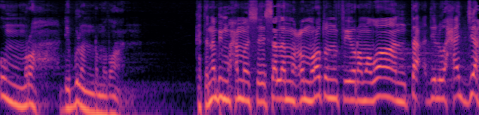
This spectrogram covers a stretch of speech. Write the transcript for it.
umroh di bulan Ramadan. Kata Nabi Muhammad SAW, umratun fi Ramadan ta'dilu hajjah.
